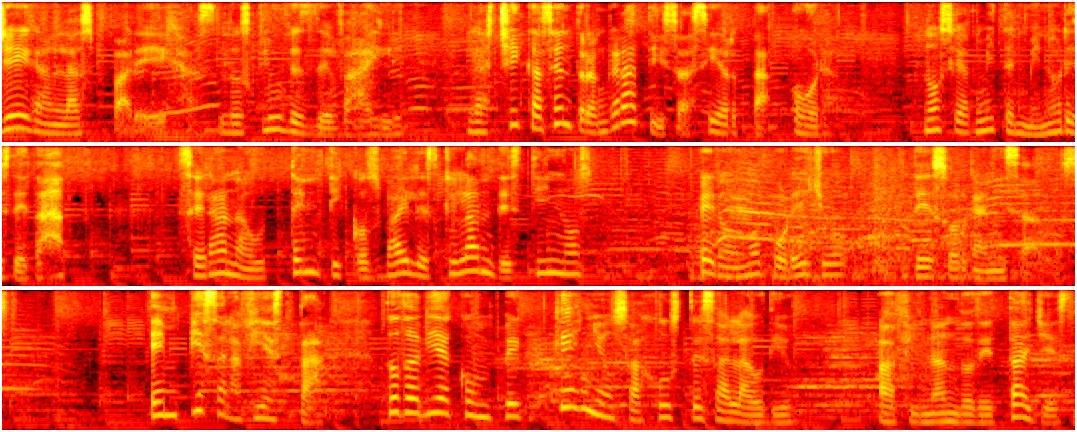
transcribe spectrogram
Llegan las parejas, los clubes de baile. Las chicas entran gratis a cierta hora. No se admiten menores de edad. Serán auténticos bailes clandestinos, pero no por ello desorganizados. Empieza la fiesta, todavía con pequeños ajustes al audio. Afinando detalles,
